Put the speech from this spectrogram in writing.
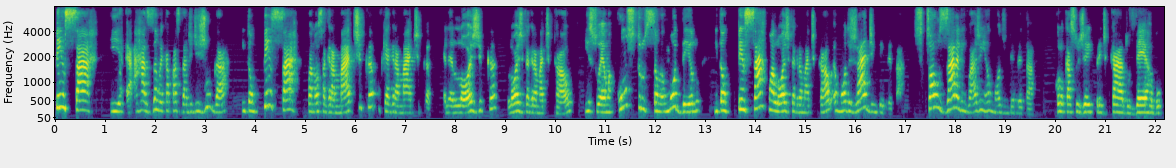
pensar, e a razão é capacidade de julgar. Então, pensar com a nossa gramática, porque a gramática ela é lógica, lógica gramatical, isso é uma construção, é um modelo. Então, pensar com a lógica gramatical é um modo já de interpretar. Só usar a linguagem é um modo de interpretar. Colocar sujeito, predicado, verbo,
